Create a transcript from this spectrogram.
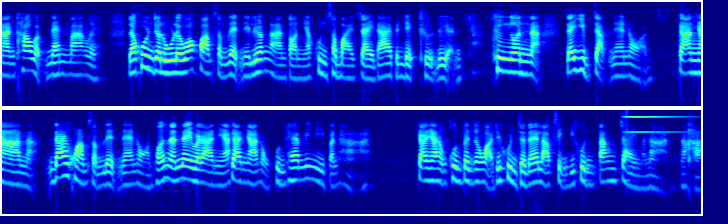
งานเข้าแบบแน่นมากเลย แล้วคุณจะรู้เลยว่าความสำเร็จในเรื่องงานตอนเนี้ยคุณสบายใจได้เป็นเด็กถือเหรียญคือเงินน่ะได้หยิบจับแน่นอน การงานน่ะได้ความสำเร็จแน่นอน เพราะฉะนั้นในเวลาเนี้ยการงานของคุณแทบไม่มีปัญหา การงานของคุณเป็นจังหวะที่คุณจะได้รับสิ่งที่คุณตั้งใจมานานนะคะ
